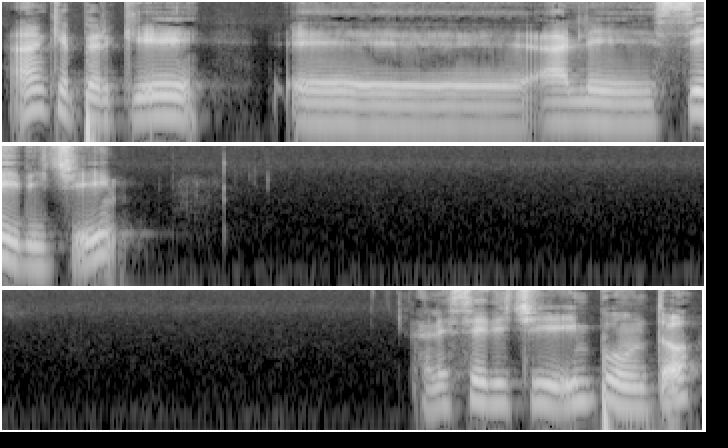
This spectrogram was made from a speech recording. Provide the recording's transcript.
anche perché eh, alle 16 alle 16 in punto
